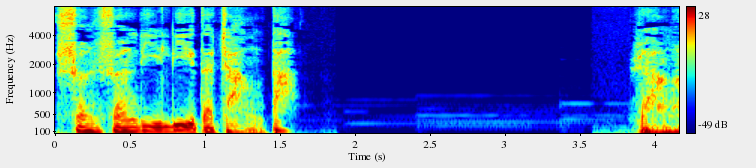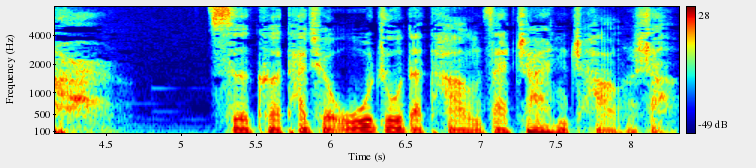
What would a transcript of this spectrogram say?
顺顺利利的长大。然而，此刻他却无助的躺在战场上。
